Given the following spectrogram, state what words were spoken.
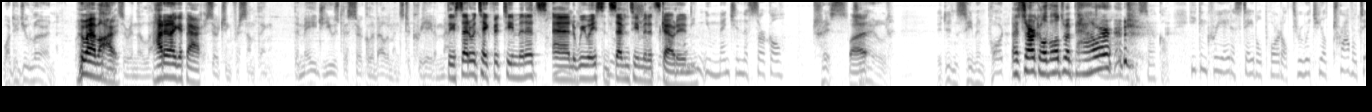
What did you learn? Who am I? Are in the lab, How did I get back? searching for something. The mage used the circle of elements to create a magic They said it would take 15 minutes, and we wasted 17 minutes scouting. Didn't you mention the circle? Triss, What? child. It didn't seem important. A circle of ultimate power? Along the circle. He can create a stable portal through which he'll travel to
